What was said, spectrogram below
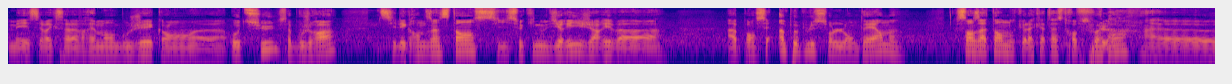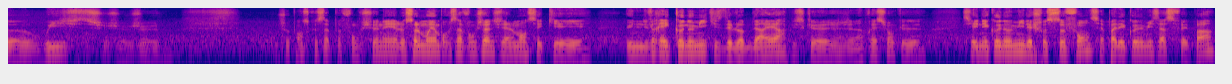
mais c'est vrai que ça va vraiment bouger quand au-dessus, ça bougera. Si les grandes instances, si ceux qui nous dirigent arrivent à, penser un peu plus sur le long terme, sans attendre que la catastrophe soit là, oui, je, je pense que ça peut fonctionner. Le seul moyen pour que ça fonctionne finalement, c'est qu'il y ait une vraie économie qui se développe derrière, puisque j'ai l'impression que s'il y a une économie, les choses se font. S'il n'y a pas d'économie, ça se fait pas.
